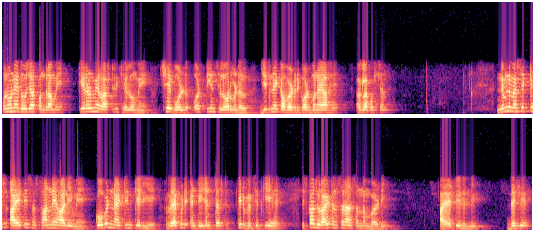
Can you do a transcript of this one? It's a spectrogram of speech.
उन्होंने 2015 में केरल में राष्ट्रीय खेलों में छह गोल्ड और तीन सिल्वर मेडल जीतने का वर्ल्ड रिकॉर्ड बनाया है। अगला क्वेश्चन। निम्न में से किस आईआईटी संस्थान ने हाल ही में कोविड 19 के लिए रैपिड एंटीजन टेस्ट किट विकसित की है? इसका जो राइट आंसर है answer number D IIT Delhi. देखिए।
